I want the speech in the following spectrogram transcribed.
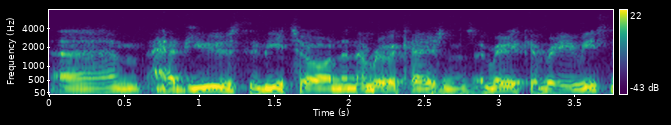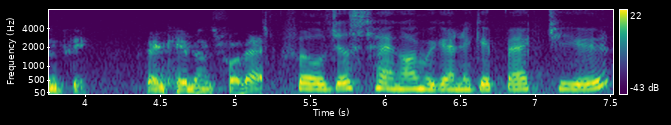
um, have used the veto on a number of occasions. America very recently. Thank heavens for that. Phil, just hang on. We're going to get back to you.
